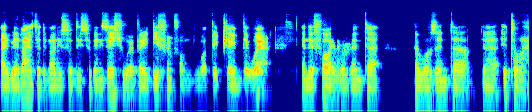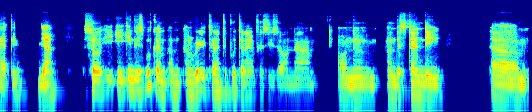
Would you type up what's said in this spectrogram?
I realized that the values of this organization were very different from what they claimed they were, and therefore I wasn't uh, I wasn't uh, uh at all happy. Yeah. So in, in this book, I'm, I'm, I'm really trying to put an emphasis on um, on um, understanding um,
